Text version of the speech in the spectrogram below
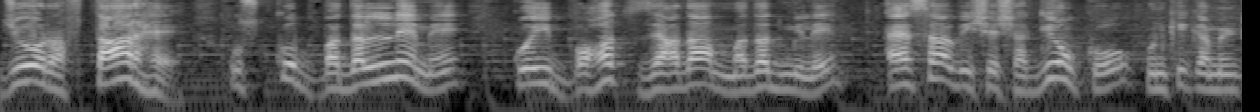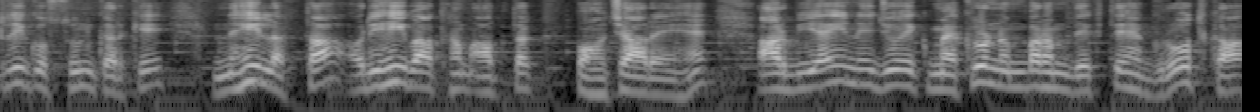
जो रफ्तार है उसको बदलने में कोई बहुत ज़्यादा मदद मिले, ऐसा विशेषज्ञों को, उनकी कमेंट्री को सुन करके नहीं लगता, और यही बात हम आप तक पहुँचा रहे हैं। आरबीआई ने जो एक मैक्रो नंबर हम देखते हैं ग्रोथ का,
